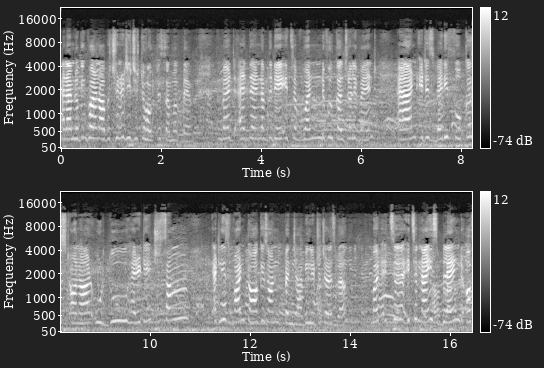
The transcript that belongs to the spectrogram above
and I'm looking for an opportunity to talk to some of them. But at the end of the day, it's a wonderful cultural event and it is very focused on our Urdu heritage. Some, at least one talk is on Punjabi literature as well. But it's a, it's a nice blend of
